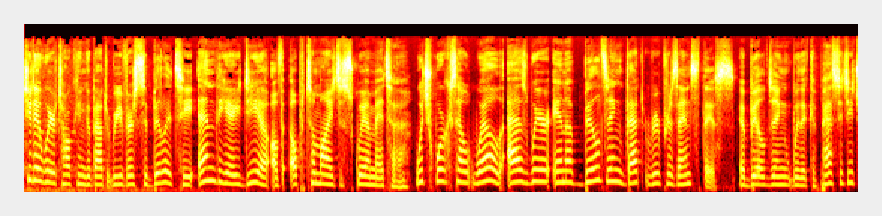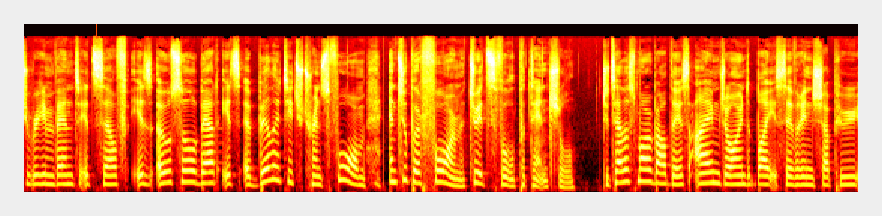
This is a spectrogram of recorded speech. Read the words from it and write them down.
Today we're talking about reversibility and the idea of optimized square meter, which works out well as we're in a building that represents this. A building with a capacity to reinvent itself is also about its ability to transform and to perform to its full potential. To tell us more about this, I'm joined by Séverine Chapus.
